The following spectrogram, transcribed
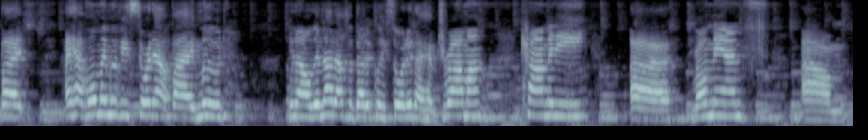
but I have all my movies sorted out by mood. You know, they're not alphabetically sorted. I have drama, comedy, uh, romance, um,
